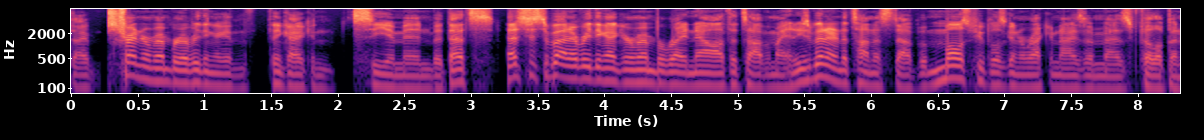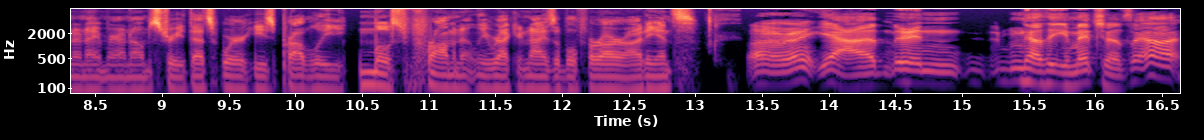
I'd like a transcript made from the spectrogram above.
I'm just trying to remember everything I can think I can see him in. But that's that's just about everything I can remember right now off the top of my head. He's been in a ton of stuff, but most people's going to recognize him as Philip in A Nightmare on Elm Street. That's where he's probably most prominently recognizable for our audience. All right. Yeah. And now that you mention it, it's like, oh,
